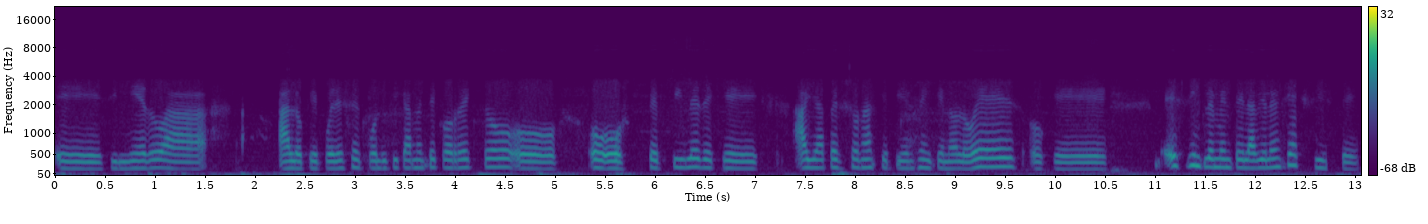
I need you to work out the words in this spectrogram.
eh, sin miedo a, a lo que puede ser políticamente correcto o, susceptible de que haya personas que piensen que no lo es o que es simplemente la violencia existe.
